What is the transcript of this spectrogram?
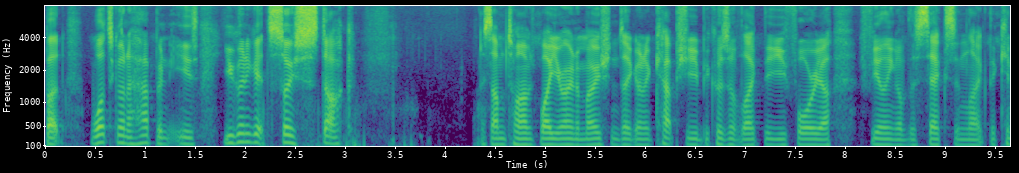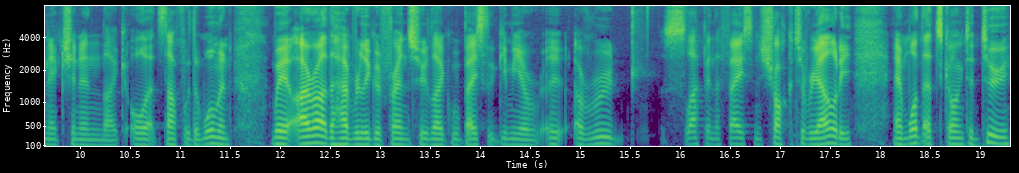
But what's going to happen is you're going to get so stuck sometimes by your own emotions they're going to capture you because of like the euphoria feeling of the sex and like the connection and like all that stuff with a woman where i rather have really good friends who like will basically give me a, a, a rude slap in the face and shock to reality. And what that's going to do,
